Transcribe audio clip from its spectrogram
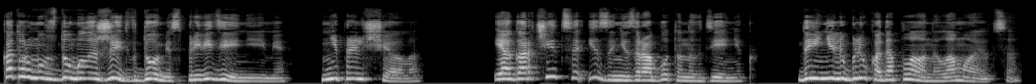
которому вздумалось жить в доме с привидениями, не прельщала. И огорчиться из-за незаработанных денег. Да и не люблю, когда планы ломаются.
